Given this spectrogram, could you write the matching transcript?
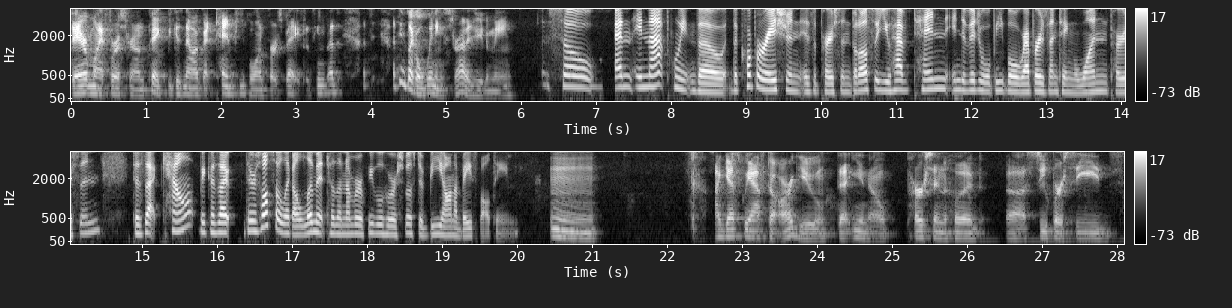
they're my first round pick because now I've got ten people on first base. That seems that's, that seems like a winning strategy to me. So, and in that point, though, the corporation is a person, but also you have 10 individual people representing one person. Does that count? Because I there's also like a limit to the number of people who are supposed to be on a baseball team. Hmm. I guess we have to argue that you know personhood uh, supersedes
